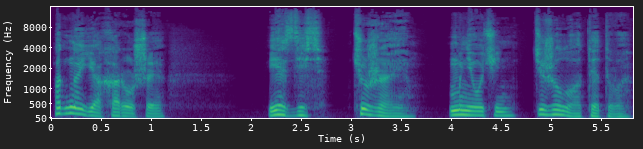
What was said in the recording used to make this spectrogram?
Одна я хорошая. Я здесь чужая. Мне очень тяжело от этого.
